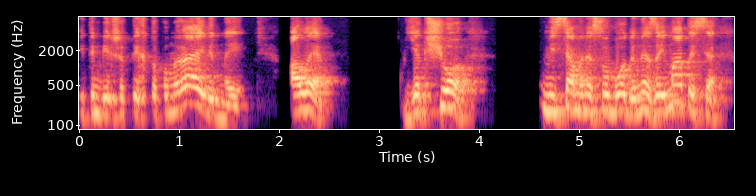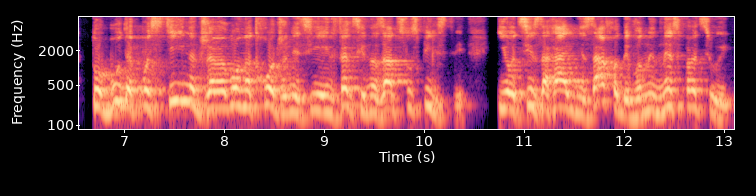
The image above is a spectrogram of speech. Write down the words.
і тим більше тих, хто помирає від неї. Але якщо місцями несвободи не займатися, то буде постійне джерело надходження цієї інфекції назад в суспільстві. І оці загальні заходи вони не спрацюють.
